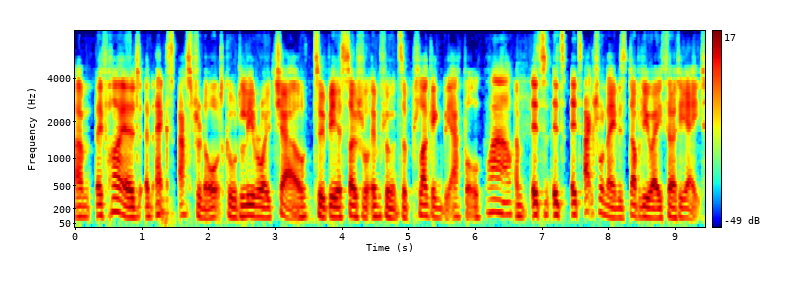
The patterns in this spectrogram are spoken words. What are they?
Um, they've hired an ex-astronaut called Leroy Chiao to be a social influencer plugging the apple. Wow. Um, its its its actual name is WA38,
